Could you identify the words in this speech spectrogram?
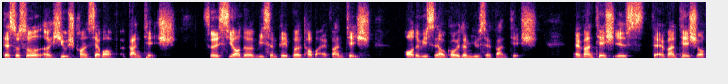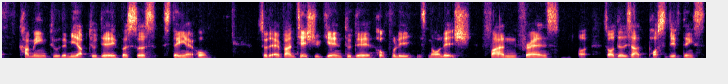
There's also a huge concept of advantage. So you see all the recent paper talk about advantage. All the recent algorithm use advantage. Advantage is the advantage of coming to the meetup today versus staying at home. So the advantage you gain today, hopefully, is knowledge, fun, friends. Uh, so these are positive things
